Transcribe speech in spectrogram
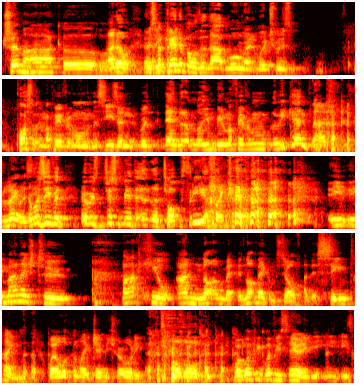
Tremarco. I know. It was incredible that that moment, which was possibly my favourite moment of the season, was ended up even being my favourite moment of the weekend. That's ridiculous. It was even. It was just made it into the top three. I think. he, he managed to backheel and nutmeg, nutmeg himself at the same time while looking like Djimi Traore. Although with, with, with his hair, he, he, he's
